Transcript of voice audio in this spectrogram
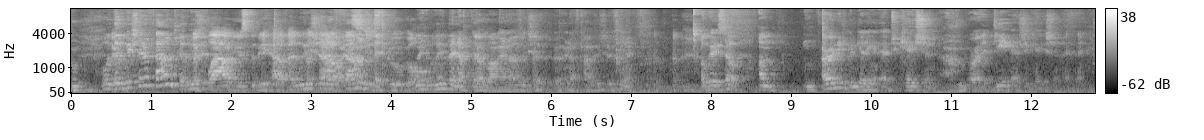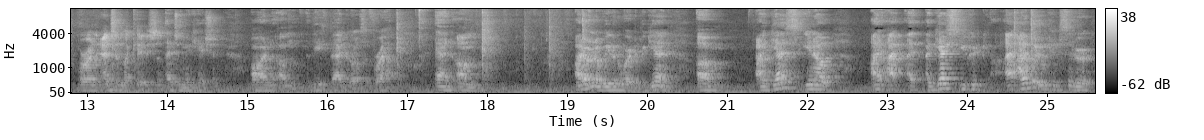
well, then we should have found it. We The should- cloud used to be heaven, We but should now have found it's just it. Google. We, we've been up there long enough. Enough time. We should have seen it. Okay, so um, Ernie's been getting an education, or a de-education, I think, Or an education. education on um, these bad girls of rap, and um, I don't know even where to begin. Um, I guess you know, I, I, I- I guess you could. I, I wouldn't consider.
